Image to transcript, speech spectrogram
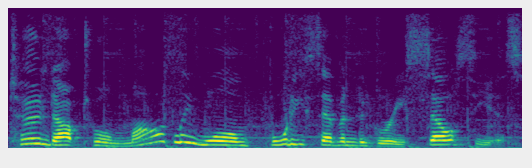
turned up to a mildly warm 47 degrees Celsius,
